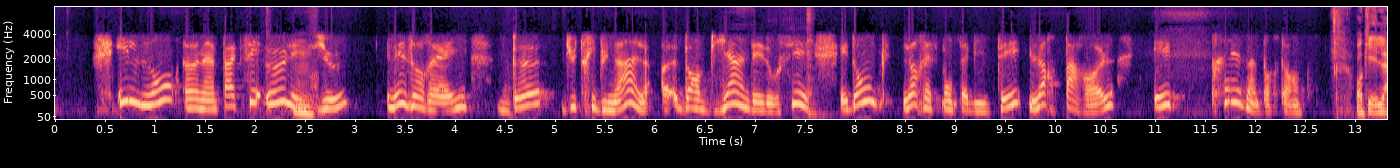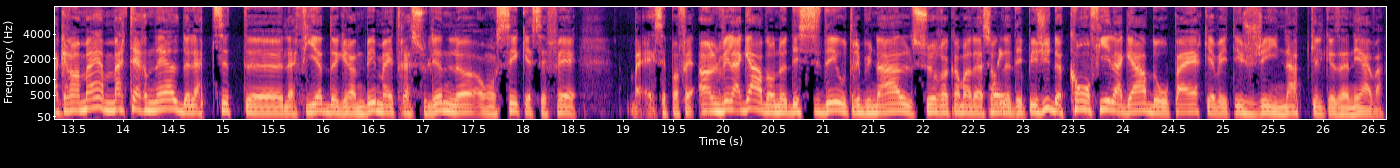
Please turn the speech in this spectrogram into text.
Ils ont un impact, c'est eux les yeux les oreilles de du tribunal euh, dans bien des dossiers et donc leur responsabilité, leur parole est très importante. OK, la grand-mère maternelle de la petite, euh, la fillette de Granby, Maître Assouline, là, on sait qu'elle s'est fait ben, elle s'est pas fait enlever la garde. On a décidé au tribunal, sur recommandation Oui. de la DPJ, de confier la garde au père qui avait été jugé inapte quelques années avant.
